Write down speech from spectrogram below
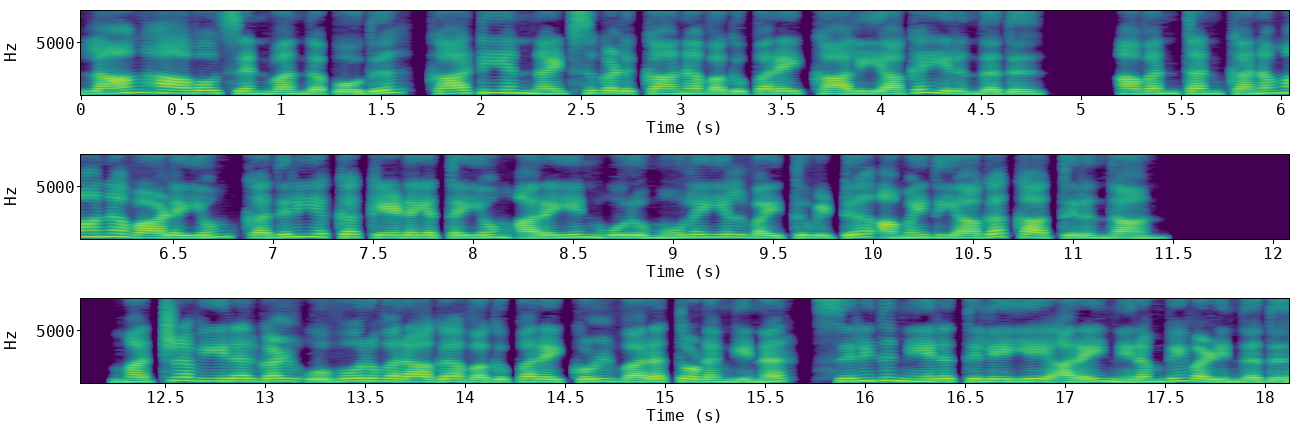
லாங் ஹாவோ சென் வந்தபோது கார்டியன் நைட்ஸுகளுக்கான வகுப்பறை காலியாக இருந்தது. அவன் தன் கனமான வாளையும் கதிரியக்க கேடயத்தையும் அறையின் ஒரு மூலையில் வைத்துவிட்டு அமைதியாக காத்திருந்தான். மற்ற வீரர்கள் ஒவ்வொருவராக வகுப்பறைக்குள் வரத் தொடங்கினர். சிறிது நேரத்திலேயே அறை நிரம்பி வழிந்தது.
